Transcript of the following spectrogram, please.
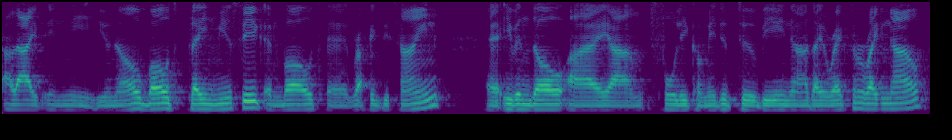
alive in me, you know, both playing music and both graphic design. Uh, even though I am fully committed to being a director right now,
